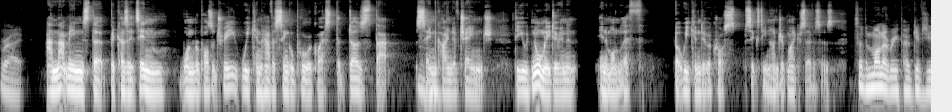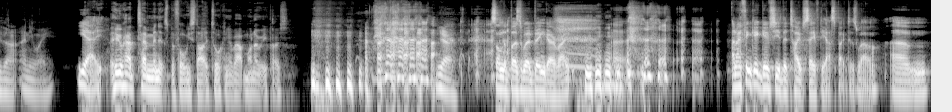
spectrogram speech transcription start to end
Right. And that means that because it's in one repository, we can have a single pull request that does that mm-hmm. same kind of change that you would normally do in, an, in a monolith, but we can do across 1600 microservices. So the mono repo gives you that anyway. Yeah. Who had 10 minutes before we started talking about mono repos? yeah. It's on the buzzword bingo, right? and I think it gives you the type safety aspect as well. Um,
